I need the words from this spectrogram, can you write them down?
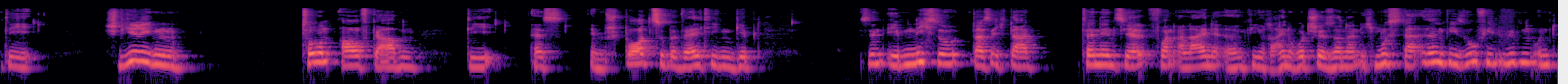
die schwierigen Tonaufgaben, die es im Sport zu bewältigen gibt, sind eben nicht so, dass ich da tendenziell von alleine irgendwie reinrutsche, sondern ich muss da irgendwie so viel üben und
